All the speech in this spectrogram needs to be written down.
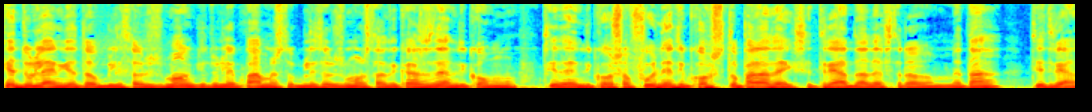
και του λένε για τον πληθωρισμό και του λέει: Πάμε στον πληθωρισμό στα δικά σας. Δεν είναι δικό μου. Τι δεν είναι δικό σου, αφού είναι δικό σου. Το παραδέχεσαι. 30 δεύτερα μετά, τι 30,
